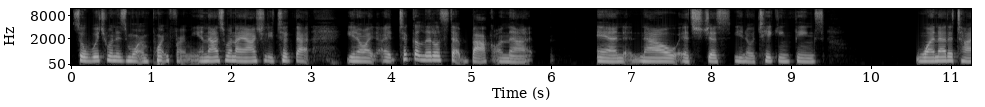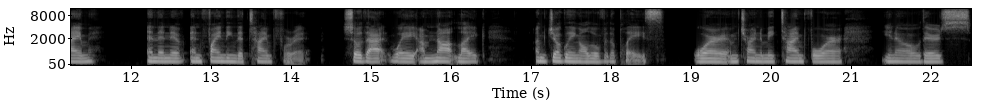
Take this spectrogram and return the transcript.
So which one is more important for me? And that's when I actually took that, you know, I, I took a little step back on that. And now it's just, you know, taking things one at a time and then if, and finding the time for it so that way i'm not like i'm juggling all over the place or i'm trying to make time for you know there's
